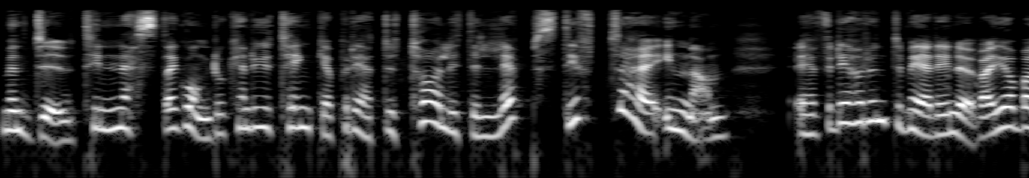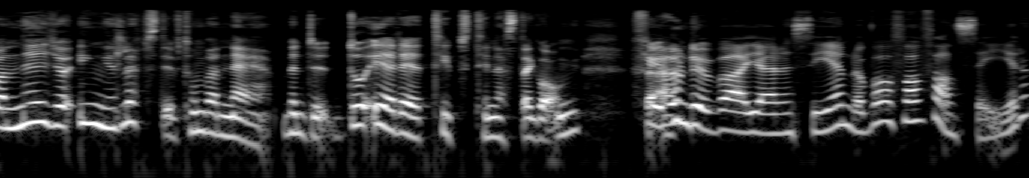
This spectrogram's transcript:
men du till nästa gång då kan du ju tänka på det att du tar lite läppstift så här innan. Eh, för det har du inte med dig nu va? Jag bara, nej jag har inget läppstift. Hon bara, nej. Men du, då är det ett tips till nästa gång. För Kul att- om du bara gör en scen då, bara, vad fan säger du?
